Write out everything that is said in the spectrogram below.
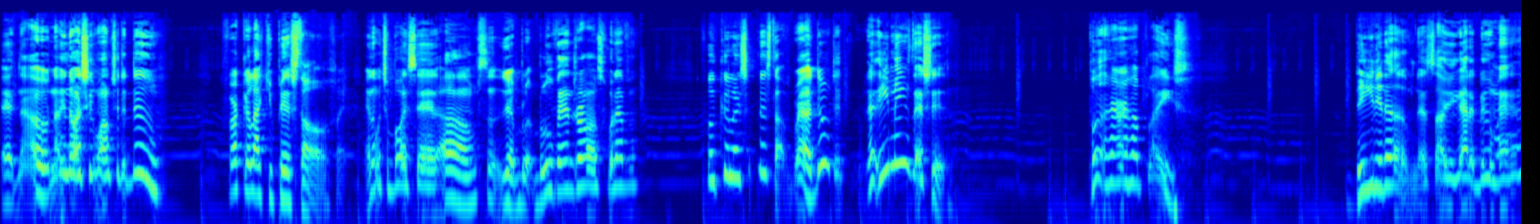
And no, no, you know what she wants you to do? Fuck her like you pissed off. And what your boy said, um, so, yeah, Blue Vandross, whatever. Fuck her like she pissed off, bro. Dude, he means that shit. Put her in her place. Beat it up. That's all you gotta do, man.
